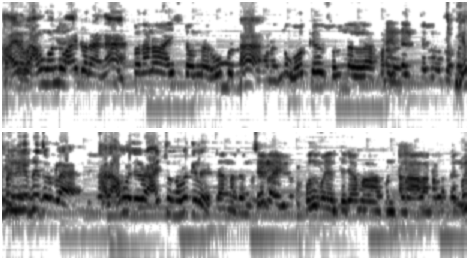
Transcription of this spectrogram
ஆயிரம் ரூபாய் அவங்க வந்து வாங்கிட்டு வர்றாங்க இப்பதானே ஐஸ்ட் வந்த ரூம் இன்னும் ஓகே சொல்லல எப்படி நீ எப்படி திறக்கல? அது அவங்களுக்கு கேக்குற கேளு. சரிண்ணா சரிண்ணா சரிண்ணா இது பொது பையன் தெரியாம பண்ணிட்டானா ஆளா நல்ல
